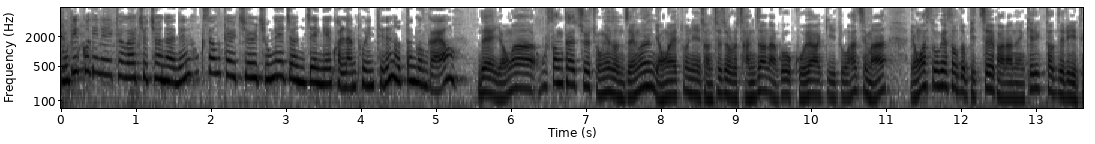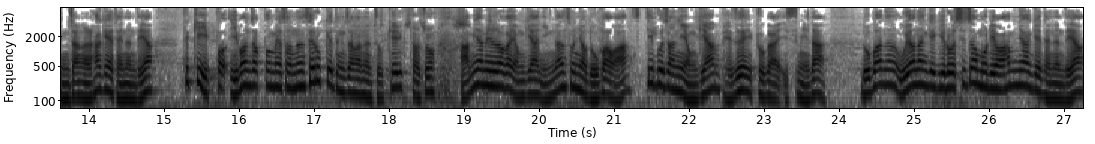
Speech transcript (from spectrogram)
무비 코디네이터가 추천하는 혹성 탈출 종의 전쟁의 관람 포인트는 어떤 건가요? 네, 영화 혹성 탈출 종의 전쟁은 영화의 톤이 전체적으로 잔잔하고 고요하기도 하지만 영화 속에서도 빛을 발하는 캐릭터들이 등장을 하게 되는데요. 특히 이번 작품에서는 새롭게 등장하는 두 캐릭터죠. 아미아 밀러가 연기한 인간소녀 노바와 스티브 잔이 연기한 배드헤이프가 있습니다. 노바는 우연한 계기로 시저 모리와 합류하게 되는데요.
